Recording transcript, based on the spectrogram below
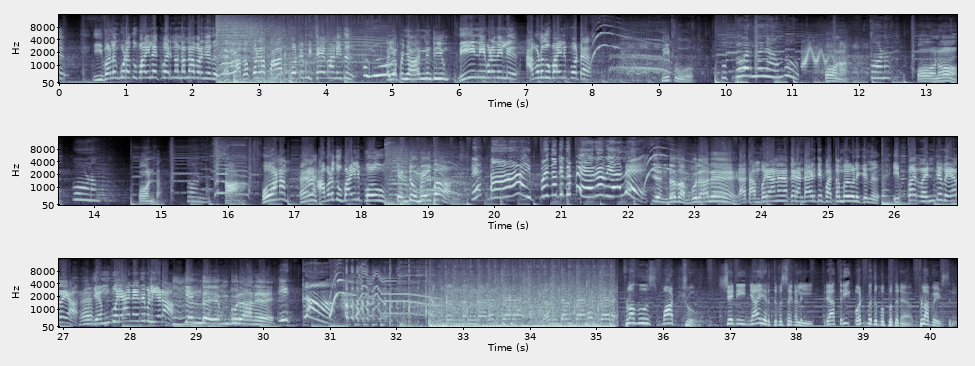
ഇവളും കൂടെ ദുബായിലേക്ക് വരുന്നുണ്ടെന്നാ പറഞ്ഞത്. അവക്കുള്ള പാസ്പോർട്ടും വിഷയമാണ് അയ്യോ. അപ്പൊ ഞാൻ എന്ത് ചെയ്യും? നീ നീ ഇവിടെ നില്ല്. അവൾ ദുബായിൽ പോട്ടെ. നീ പോവോ? ഉപ്പ പറഞ്ഞ ഞാൻ പോണോ പോണോ? പോണം. പോണോ? പോണം. പോണ്ട പോണ്ട. ആ. പോണം? അവൾ ദുബായിൽ പോകും. എന്റെ ഉമൈബാ ഏ ആ ഇപ്പൊ നിങ്ങൾക്ക് എന്റെ പേരറിയാലേ. എന്റെ തമ്പുരാനെ. എടാ തമ്പുരാനെന്നൊക്കെ രണ്ടായിരത്തി പത്തൊമ്പത് വിളിക്കുന്നത് ഇപ്പൊ റെന്റ് വേറെയാ. എമ്പുരാനേന്ന് വിളിയടാ. എന്റെ എമ്പുരാനെ. ഇക്ക. Flowers smart show. ശനി ഞായർ ദിവസങ്ങളിൽ രാത്രി ഒൻപത് മുപ്പതിന് ഫ്ലവേഴ്സിൽ.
